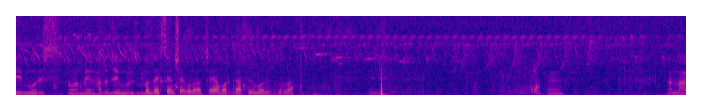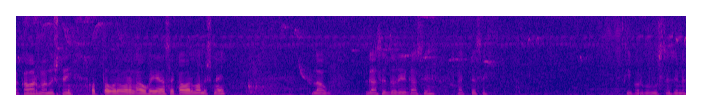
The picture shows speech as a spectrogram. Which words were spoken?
এই মরিচ আমার মেয়ের হাতে যে মরিচগুলো। দেখছেন সেগুলো হচ্ছে আমার গাছের মরিচগুলো। এই যে। হ্যাঁ। আর লাউ খাওয়ার মানুষ নেই। কত বড় বড় লাউ হয়ে আছে খাওয়ার মানুষ নেই। লাউ গাছে ধরে গাছে থাকতেছে। কি করব বুঝতেছি না।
